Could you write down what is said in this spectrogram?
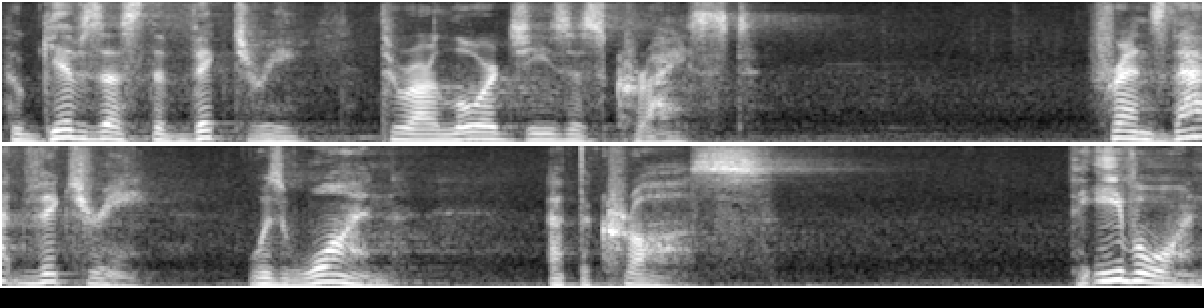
who gives us the victory through our Lord Jesus Christ. Friends, that victory was won at the cross. The evil one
